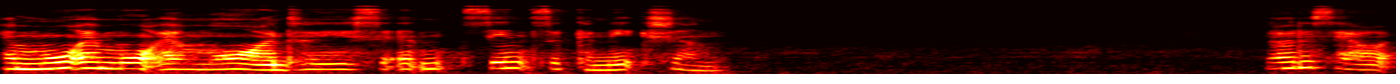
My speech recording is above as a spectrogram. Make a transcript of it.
and more and more and more until you sense a connection. Notice how it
